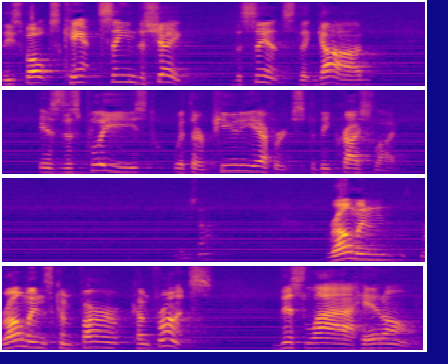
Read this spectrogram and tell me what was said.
These folks can't seem to shake the sense that God is displeased with their puny efforts to be Christ like. He's not. Roman, Romans confirm, confronts this lie head on.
